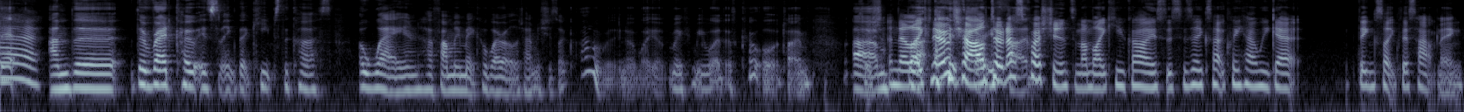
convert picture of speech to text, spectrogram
yeah. it. And the the red coat is something that keeps the curse away, and her family make her wear it all the time. And she's like, I don't really know why you're making me wear this coat all the time. Um, and they're like, "No, child, don't ask questions." And I'm like, "You guys, this is exactly how we get things like this happening.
